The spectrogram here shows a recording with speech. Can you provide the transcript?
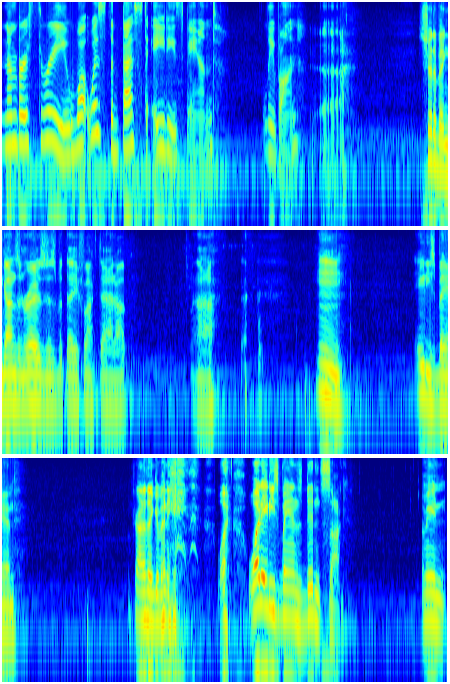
Number three. What was the best 80s band? Levon. Uh, should have been Guns N' Roses, but they fucked that up. Uh, hmm. 80s band. I'm trying to think of any. what what 80s bands didn't suck? I mean,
